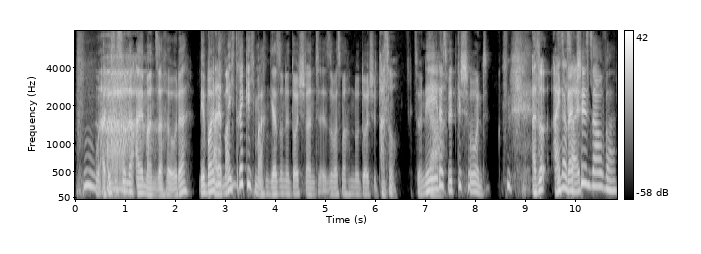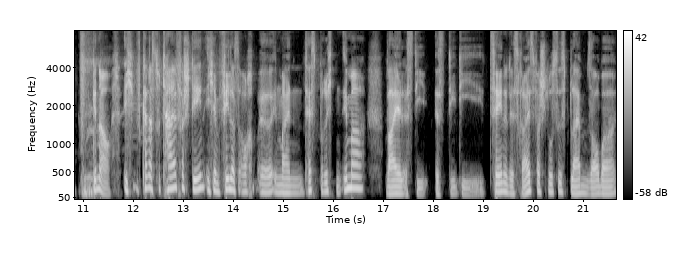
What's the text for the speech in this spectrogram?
Puh, ah. das ist so eine Allmann-Sache, oder? Wir wollen Allmann? das nicht dreckig machen. Ja, so eine Deutschland, äh, sowas machen nur deutsche Typen. Ach so. So, nee, ja. das wird geschont. Also einerseits schön sauber. Genau. Ich kann das total verstehen. Ich empfehle es auch äh, in meinen Testberichten immer, weil es die es die die Zähne des Reißverschlusses bleiben sauber,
